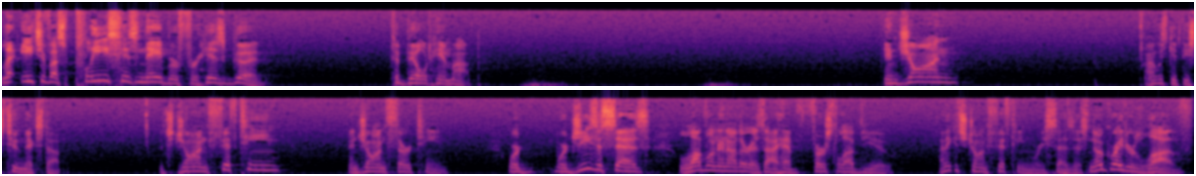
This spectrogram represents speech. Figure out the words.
Let each of us please his neighbor for his good to build him up. In John, I always get these two mixed up. It's John 15 and John 13, where, where Jesus says, Love one another as I have first loved you. I think it's John 15 where he says this. No greater love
